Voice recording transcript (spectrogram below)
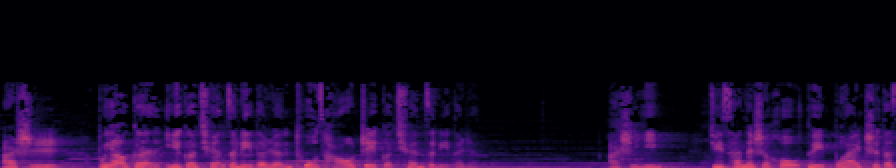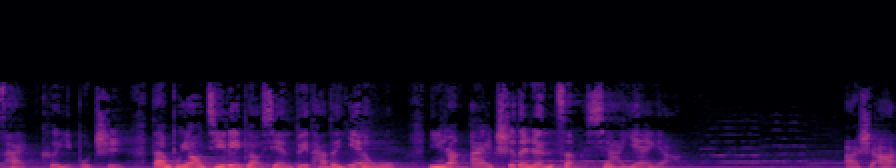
二十，不要跟一个圈子里的人吐槽这个圈子里的人。二十一，聚餐的时候对不爱吃的菜可以不吃，但不要极力表现对他的厌恶，你让爱吃的人怎么下咽呀？二十二。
